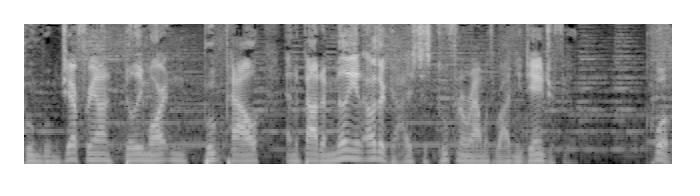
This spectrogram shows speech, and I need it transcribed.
Boom Boom Geoffrion, Billy Martin, Boog Powell, and about a million other guys just goofing around with Rodney Dangerfield. Quote,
